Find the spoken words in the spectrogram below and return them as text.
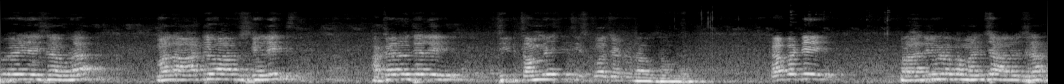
ప్రొవైడ్ చేసినా కూడా మళ్ళీ ఆర్టీఓ ఆఫీస్కి వెళ్ళి అక్కడ నుంచి వెళ్ళి తీ- తమ్మేసి తీసుకోవాల్సినటువంటి అవసరం ఉంది. కాబట్టి మరి అది కూడా ఒక మంచి ఆలోచన.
